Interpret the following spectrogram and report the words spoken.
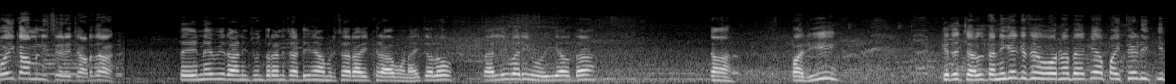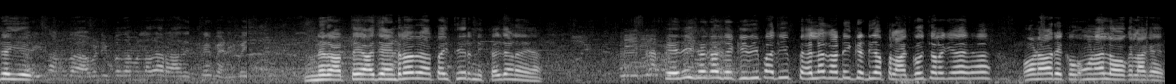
ਕੋਈ ਕੰਮ ਨਹੀਂ ਸਿਰੇ ਚੜਦਾ। ਤੇ ਇਹਨੇ ਵੀ ਰਾਣੀ ਸੁੰਦਰਾ ਨੇ ਸਾਡੀ ਨੇ ਅੰਮ੍ਰਿਤਸਰ ਆਈ ਖਰਾਬ ਹੋਣਾ ਹੀ ਚਲੋ ਪਹਿਲੀ ਵਾਰੀ ਹੋਈ ਆ ਉਹਦਾ। ਤਾਂ ਭਾਜੀ ਕਿਤੇ ਚੱਲ ਤਾਂ ਨਹੀਂ ਗਏ ਕਿਸੇ ਹੋਰ ਨਾਲ ਬਹਿ ਕੇ? ਆਪਾਂ ਇੱਥੇ ਢੀਕੀ ਰਹੀਏ। ਸਾਨੂੰ ਤਾਂ ਆਪ ਨਹੀਂ ਪਤਾ ਮੈਨੂੰ ਲੱਗਦਾ ਰਾਤ ਇੱਥੇ ਪੈਣੀ ਬਈ ਨਰਾਤੇ ਅੱਜ ਐਂਡਲਾ ਰਾਤਾ ਇੱਥੇ ਨਿਕਲ ਜਾਣਾ ਆ। ਤੇਰੀ ਸ਼ਕਲ ਦੇਖੀ ਸੀ ਭਾਜੀ ਪਹਿਲਾਂ ਸਾਡੀ ਗੱਡੀ ਦਾ ਪਲੱਗ ਉਹ ਚਲ ਗਿਆ ਆ। ਹੁਣ ਆ ਦੇਖੋ ਹੁਣ ਆ ਲੋਕ ਲੱਗ ਗਏ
